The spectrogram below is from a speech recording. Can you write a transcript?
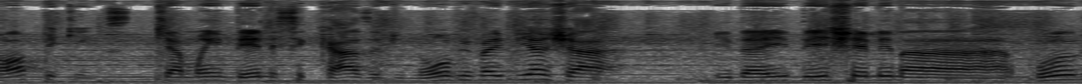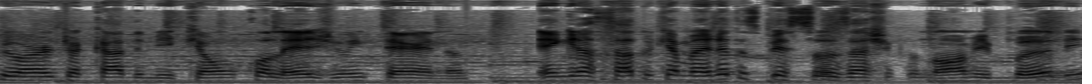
Hopkins, que a mãe dele se casa de novo e vai viajar. E daí deixa ele na Boulevard Academy, que é um colégio interno. É engraçado que a maioria das pessoas acha que o nome Bully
